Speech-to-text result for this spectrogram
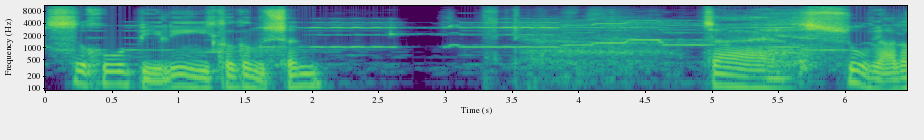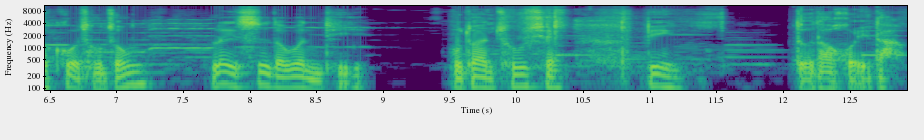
似乎比另一棵更深？在素描的过程中，类似的问题不断出现，并得到回答。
